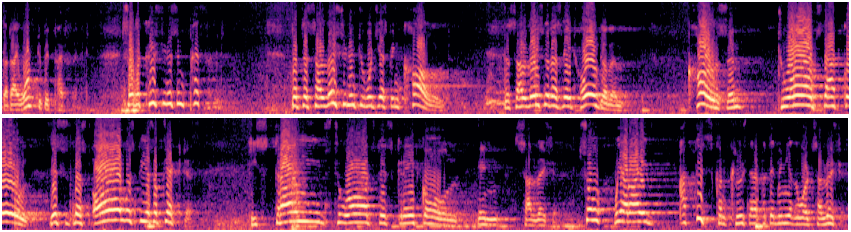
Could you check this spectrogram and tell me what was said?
that I want to be perfect. So the Christian isn't perfect. But the salvation into which he has been called, the salvation that has laid hold of him, calls him towards that goal. This must always be his objective. He strives towards this great goal in salvation. So we arrive at this conclusion about the meaning of the word salvation.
